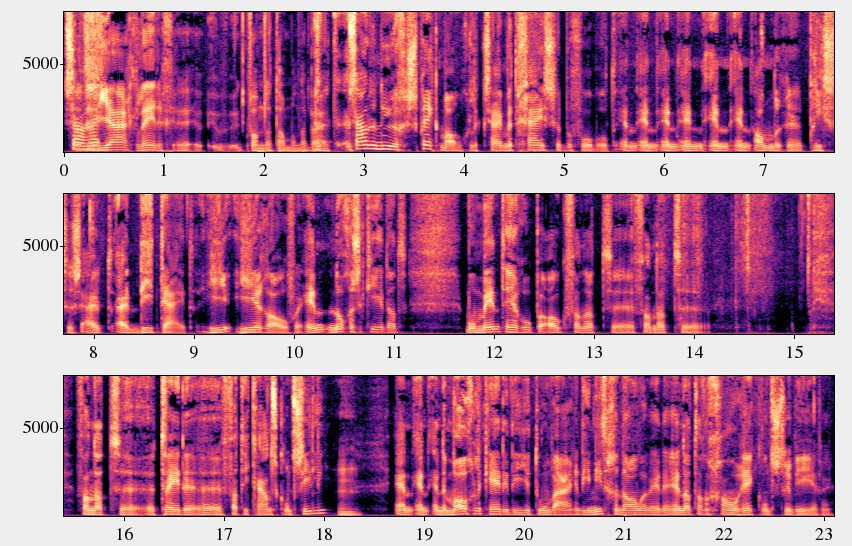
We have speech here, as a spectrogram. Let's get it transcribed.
Zou dat is een jaar geleden uh, kwam dat allemaal naar buiten. Zou er nu een gesprek mogelijk zijn met Gijssen bijvoorbeeld... en, en, en, en, en, en andere priesters uit, uit die tijd hier, hierover? En nog eens een keer dat moment herroepen ook van dat... Uh, van dat uh, van dat Tweede Vaticaans Concilie. Mm. En, en, en de mogelijkheden die er toen waren, die niet genomen werden... en dat dan gewoon reconstrueren.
